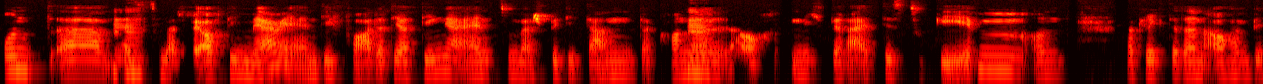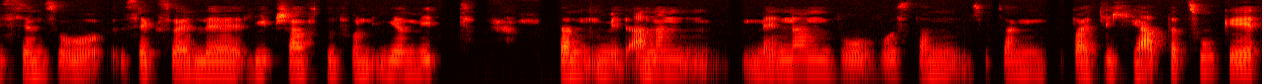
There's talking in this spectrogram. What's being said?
und äh, mhm. also zum Beispiel auch die Marianne, die fordert ja Dinge ein, zum Beispiel, die dann der Connell mhm. auch nicht bereit ist zu geben und man kriegt ja dann auch ein bisschen so sexuelle Liebschaften von ihr mit, dann mit anderen Männern, wo, wo es dann sozusagen deutlich härter zugeht.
